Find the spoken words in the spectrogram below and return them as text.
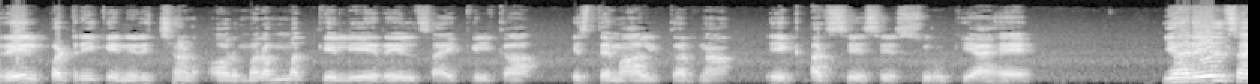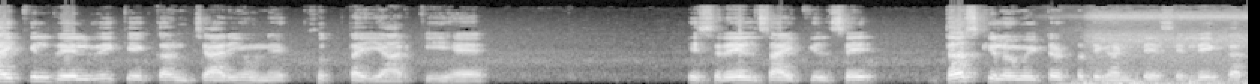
रेल पटरी के निरीक्षण और मरम्मत के लिए रेल साइकिल का इस्तेमाल करना एक अरसे से शुरू किया है। यह रेल साइकिल रेलवे के कर्मचारियों ने खुद तैयार की है। इस रेल साइकिल से 10 किलोमीटर प्रति घंटे से लेकर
